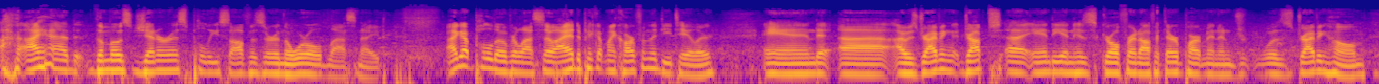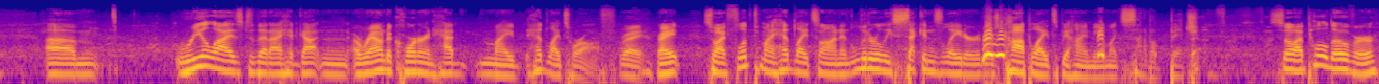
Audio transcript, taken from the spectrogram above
I had the most generous police officer in the world last night. I got pulled over last, so I had to pick up my car from the detailer, and uh, I was driving, dropped uh, Andy and his girlfriend off at their apartment, and dr- was driving home. Um, realized that I had gotten around a corner and had my headlights were off. right. Right? So I flipped my headlights on, and literally seconds later, there's cop lights behind me. I'm like, son of a bitch. So I pulled over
